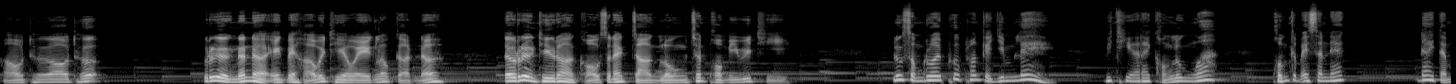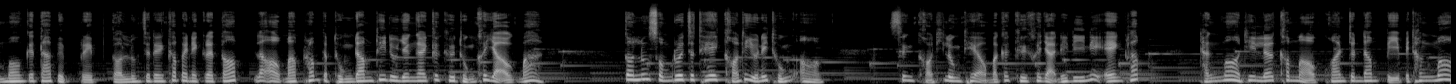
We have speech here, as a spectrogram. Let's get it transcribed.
เอาเถอะเอาเถอะ เรื่องนั้นน่ะเองไปหาวิธีเอาเองแล้วกันนะ แต่เรื่องที่ร่างของสแน็คจางลงฉันพอมีวิธี ลุงสำรวยพูดพร้อมกับยิ้มเล่ วิธีอะไรของลุงวะ ผมกับไอ้สแน็คได้แต่มองกันตาปริบๆก่อนลุงจะเดินเข้าไปในกระต๊อบ แล้วออกมาพร้อมกับถุงดำที่ดูยังไงก็คือถุงขยะออกมา ก่อนลุงสมรวยจะเทของที่อยู่ในถุงออก ซึ่งของที่ลุงเทออกมาก็คือขยะดีๆนี่เองครับ ทั้งหม้อที่เลอะขม่าวควันจนดำปีไปทั้งหม้อ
